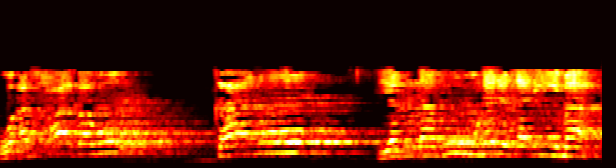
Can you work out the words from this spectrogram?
وأصحابه كانوا يغنمون الغنيمة.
